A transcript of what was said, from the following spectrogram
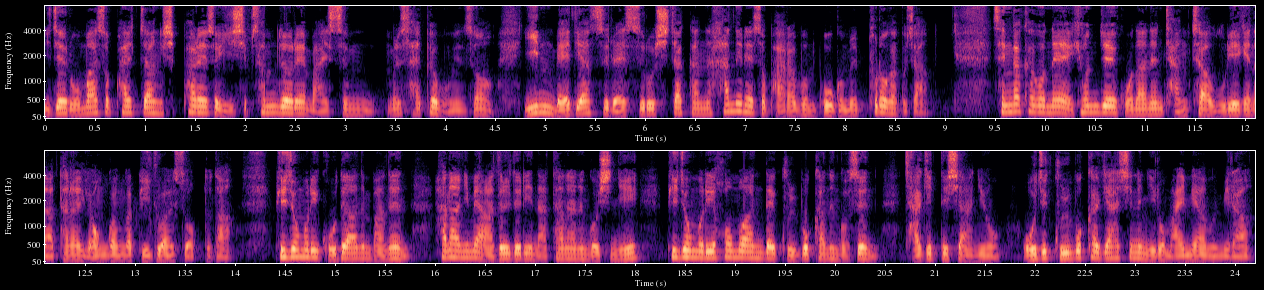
이제 로마서 8장 18에서 23절의 말씀을 살펴보면서 in medias res로 시작하는 하늘에서 바라본 복음을 풀어가 보자. 생각하건대 현재의 고난은 장차 우리에게 나타날 영광과 비교할 수 없도다. 피조물이 고대하는 바는 하나님의 아들들이 나타나는 것이니 피조물이 허무한데 굴복하는 것은 자기 뜻이 아니오 오직 굴복하게 하시는 이로 말미암음이라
